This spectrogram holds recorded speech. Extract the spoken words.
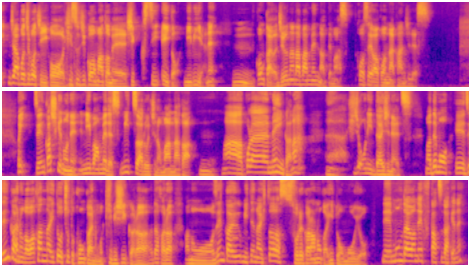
い。じゃあ、ぼちぼち行こう。必須事項まとめ68、2B やね。うん。今回は17番目になってます。構成はこんな感じです。はい。全化式のね、2番目です。3つあるうちの真ん中。うん。まあ、これメインかな。うん、非常に大事なやつ。まあでも、えー、前回のがわかんないとちょっと今回のも厳しいから、だから、あのー、前回見てない人はそれからの方がいいと思うよ。で、問題はね、2つだけね。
